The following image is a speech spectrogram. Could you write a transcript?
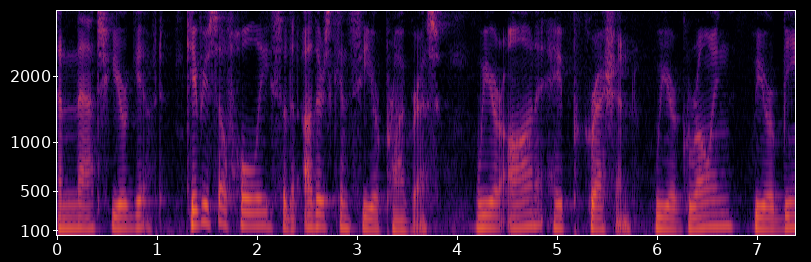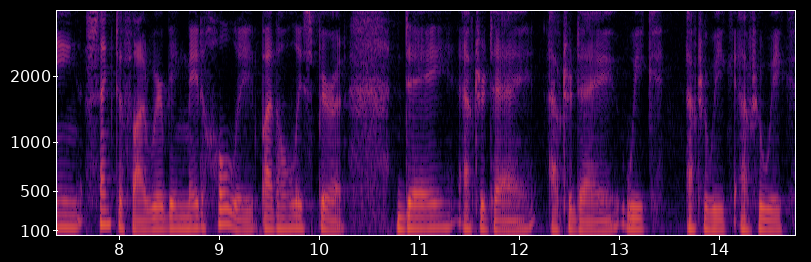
And that's your gift. Give yourself wholly so that others can see your progress. We are on a progression. We are growing. We are being sanctified. We are being made holy by the Holy Spirit day after day after day, week after week after week,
